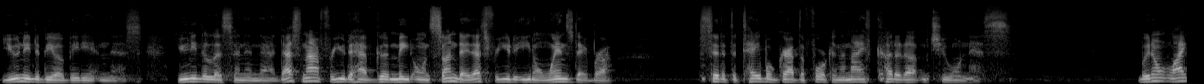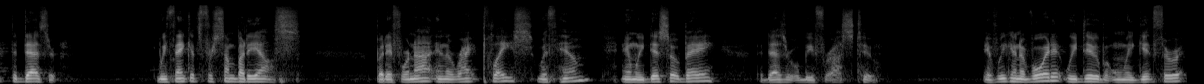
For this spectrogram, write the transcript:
You need to be obedient in this. You need to listen in that. That's not for you to have good meat on Sunday. That's for you to eat on Wednesday, bro sit at the table, grab the fork and the knife, cut it up, and chew on this. We don't like the desert. We think it's for somebody else. But if we're not in the right place with Him and we disobey, the desert will be for us too. If we can avoid it, we do. But when we get through it,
